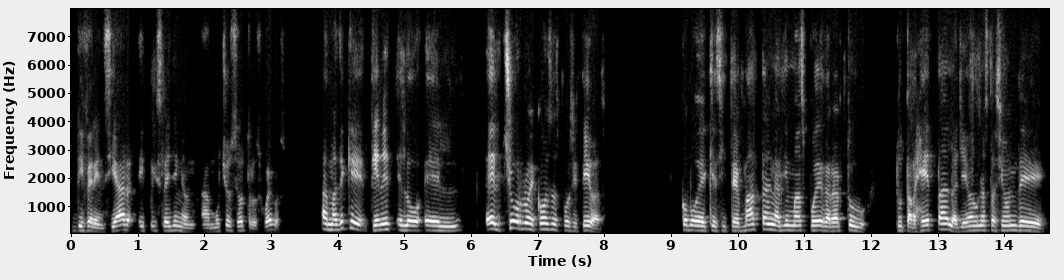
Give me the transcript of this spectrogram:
diferenciar Apex Legends a, muchos otros juegos. Además de que tiene el, el chorro de cosas positivas, como de que si te matan, alguien más puede agarrar tu, tu tarjeta, la lleva a una estación de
